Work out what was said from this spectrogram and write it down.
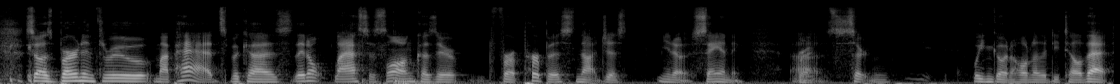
so I was burning through my pads because they don't last as long because they're for a purpose, not just you know sanding. Uh, Right. Certain. We can go into a whole nother detail of that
